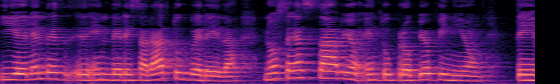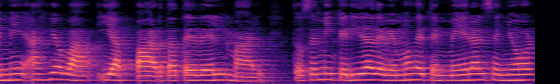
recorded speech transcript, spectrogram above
y él enderezará tus veredas. No seas sabio en tu propia opinión. Teme a Jehová y apártate del mal. Entonces, mi querida, debemos de temer al Señor,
